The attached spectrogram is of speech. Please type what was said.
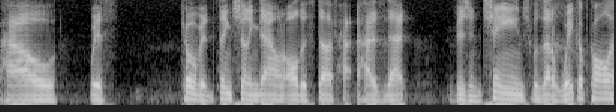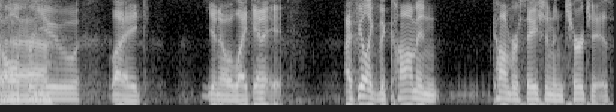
How, with COVID, things shutting down, all this stuff, ha- has that vision changed? Was that a wake up call at uh, all for uh. you? Like, you know, like, and it, I feel like the common conversation in churches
